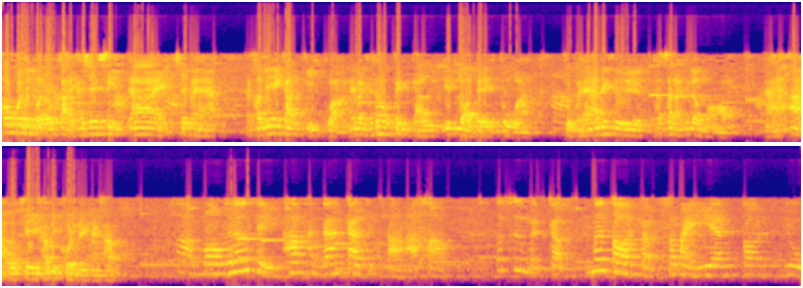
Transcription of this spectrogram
ก็ควรจะเปิดโอกาสให้เขาใช้สิทธิ์ได้ใช่ไหมฮะแต่คราวนี้ไอ้การกีดขวางเนี่ยมันก็เท่ากับเป็นการลิดรอนไปในตัวถูกไหมฮะนี่คือทัศนะที่เรามองนะฮะอะโอเคครับอีกคนหนึ่งนะครับ ค่ะมองเรื่องเสรีภาพทางด้านการศึกษาค่ะ ก็คือเหมือนกับเมื่อตอนแบบสมัยเรียนตอนอยู่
